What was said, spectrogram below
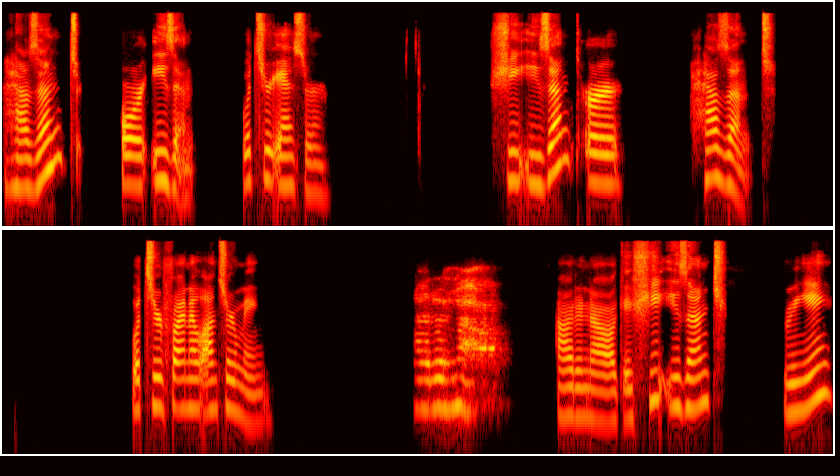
Hasn't or isn't? What's your answer? She isn't or hasn't? What's your final answer, Ming? I don't know. I don't know. Okay, she isn't ringing.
